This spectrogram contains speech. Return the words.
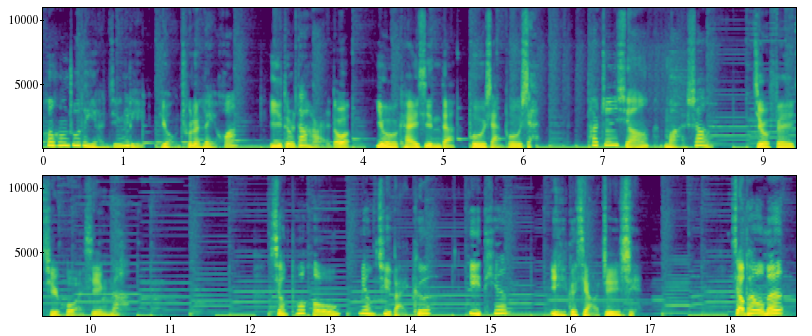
哼哼猪的眼睛里涌出了泪花，一对大耳朵又开心的扑闪扑闪。他真想马上就飞去火星呢。小泼猴妙趣百科，一天一个小知识。小朋友们，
